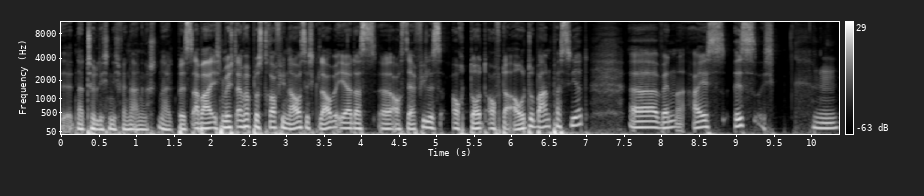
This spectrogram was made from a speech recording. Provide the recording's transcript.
Äh, Natürlich nicht, wenn du angeschnallt bist. Aber ich möchte einfach bloß drauf hinaus. Ich glaube eher, dass äh, auch sehr vieles auch dort auf der Autobahn passiert, äh, wenn Eis ist. Ich Mhm.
